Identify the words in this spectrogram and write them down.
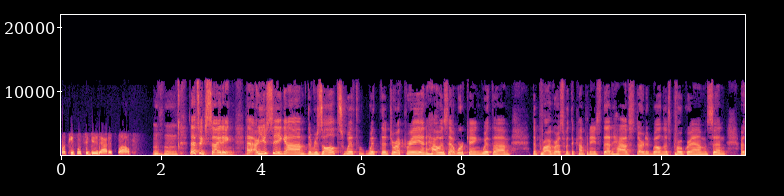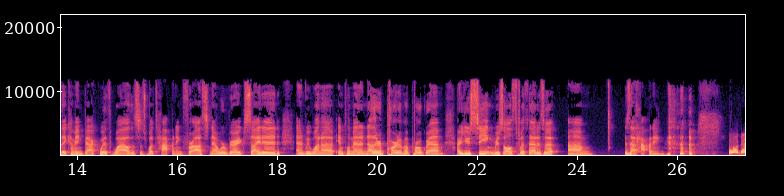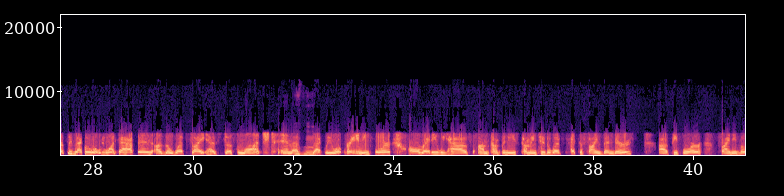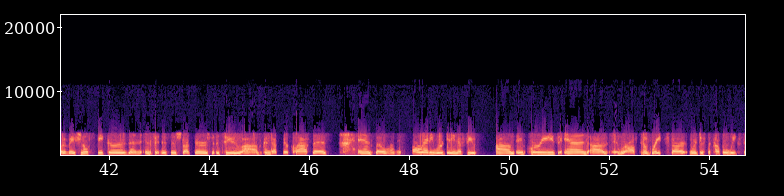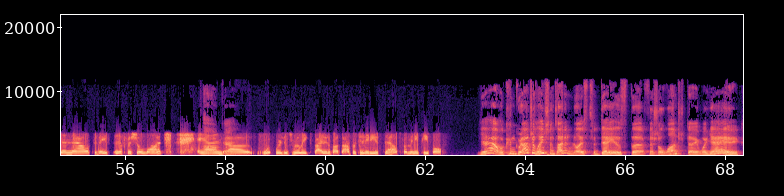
for people to do that as well. Mm-hmm. That's exciting. Are you seeing um, the results with with the directory, and how is that working with um, the progress with the companies that have started wellness programs? And are they coming back with, "Wow, this is what's happening for us now. We're very excited, and we want to implement another part of a program." Are you seeing results with that? Is it is that happening? well, that's exactly what we want to happen. Uh, the website has just launched, and that's mm-hmm. exactly what we're aiming for. Already, we have um, companies coming to the website to find vendors. Uh, people are finding motivational speakers and, and fitness instructors to uh, conduct their classes. And so already we're getting a few um, inquiries, and uh, we're off to a great start. We're just a couple of weeks in now. Today's the official launch, and oh, okay. uh, we're just really excited about the opportunity to help so many people. Yeah, well, congratulations. I didn't realize today is the official launch day. Well, yay.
